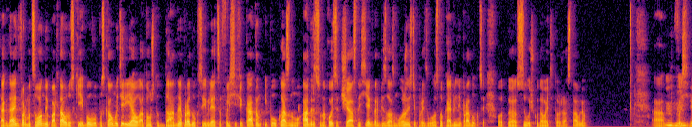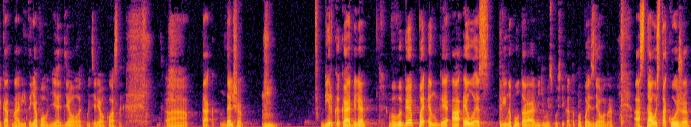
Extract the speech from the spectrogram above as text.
Тогда информационный портал Рускейбл выпускал материал о том, что данная продукция является фальсификатом и по указанному адресу находится частный сектор без возможности производства кабельной продукции. Вот э, ссылочку давайте тоже оставлю. Угу. Фальсификат на Авито. Я помню, я делал этот материал классный. Так, дальше. Бирка кабеля ВВГ ПНГ АЛС 3 на полтора, видимо, из пустяка ТПП сделано. Осталось такое же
